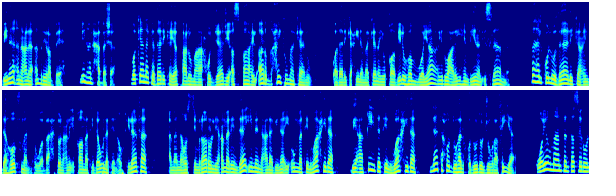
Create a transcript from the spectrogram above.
بناء على أمر ربه منها الحبشة. وكان كذلك يفعل مع حجاج أصقاع الأرض حيثما كانوا. وذلك حينما كان يقابلهم ويعرض عليهم دين الإسلام. فهل كل ذلك عند هوفمان هو بحث عن إقامة دولة أو خلافة؟ أم أنه استمرار لعمل دائم على بناء أمة واحدة بعقيدة واحدة لا تحدها الحدود الجغرافية. ويوم أن تنتصر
